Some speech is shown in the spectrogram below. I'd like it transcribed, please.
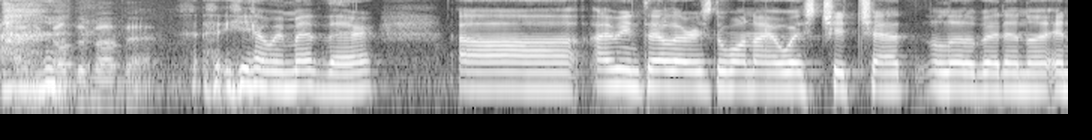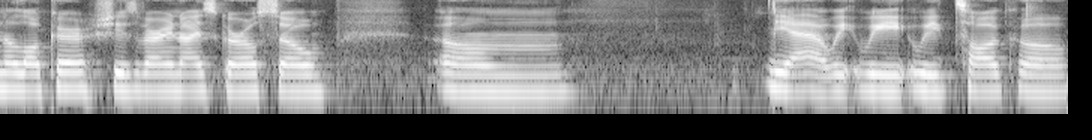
how you felt about that? yeah, we met there. Uh, I mean, Taylor is the one I always chit chat a little bit in a in a locker. She's a very nice girl, so um, yeah, we we we talk. Uh,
